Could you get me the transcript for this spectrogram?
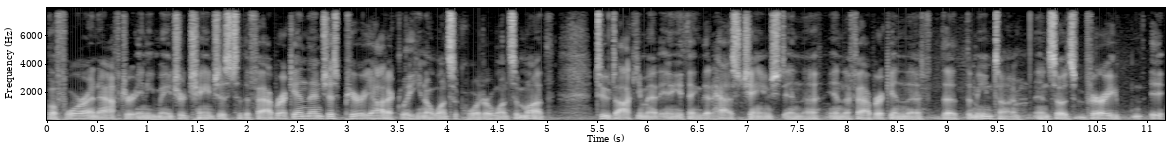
before and after any major changes to the fabric, and then just periodically, you know, once a quarter, once a month, to document anything that has changed in the in the fabric in the the, the meantime. And so it's very it,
